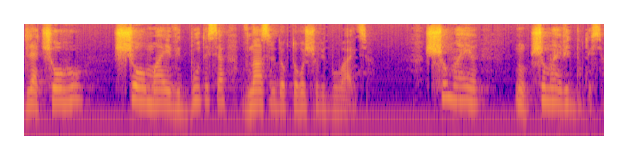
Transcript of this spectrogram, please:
для чого, що має відбутися внаслідок того, що відбувається? Що має, ну, що має відбутися?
